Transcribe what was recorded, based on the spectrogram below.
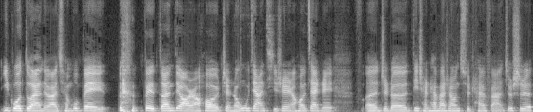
一锅端，对吧？全部被 被端掉，然后整个物价提升，然后再给呃这个地产开发商去开发，就是。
